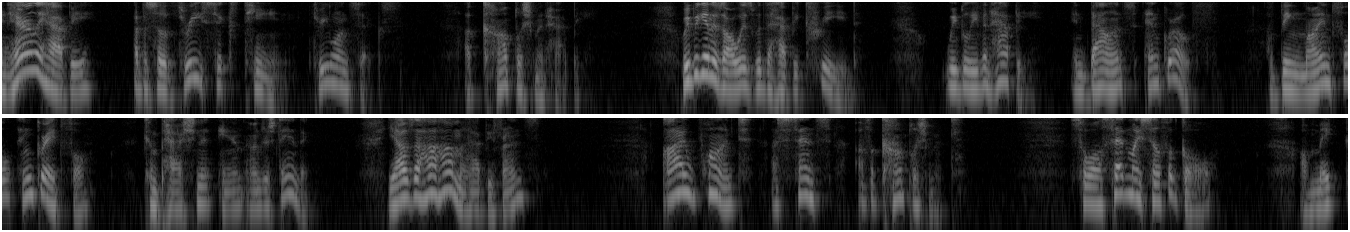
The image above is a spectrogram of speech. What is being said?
Inherently Happy, episode 316, 316. Accomplishment Happy. We begin as always with the Happy Creed. We believe in happy, in balance and growth, of being mindful and grateful, compassionate and understanding. Yowza ha ha, my happy friends. I want a sense of accomplishment. So I'll set myself a goal. I'll make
